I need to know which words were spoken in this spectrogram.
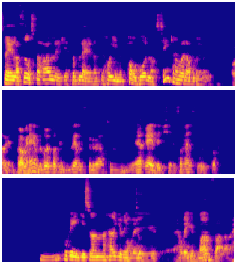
Spela första halvlek etablerat, ha in ett par bollar. Sen kan man laborera lite. Frågan är om det beror på att vem skulle vi ha som är Rebic som vänsterytter? Mm. Origi som högerytter. Origi- Origi som anfallare.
